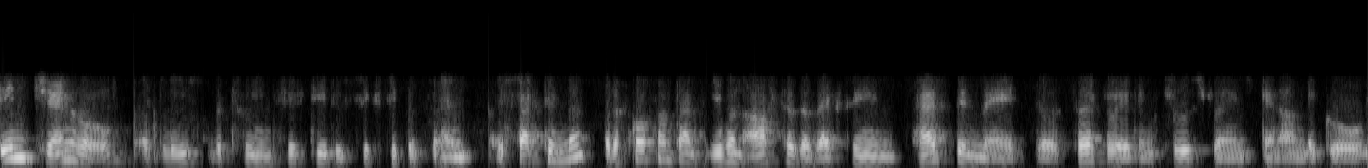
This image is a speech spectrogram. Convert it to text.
In general, at least between 50 to 60% effectiveness. But of course, sometimes even after the vaccine has been made, the circulating flu strains can undergo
